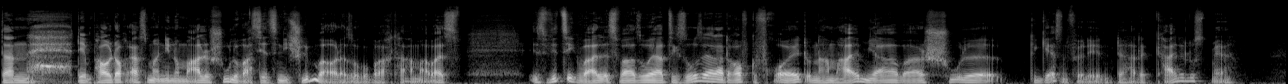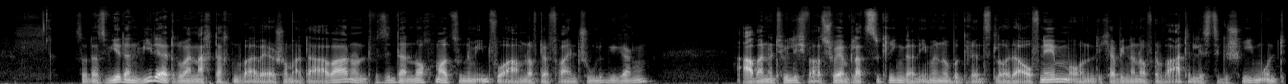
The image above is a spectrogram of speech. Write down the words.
dann den Paul doch erstmal in die normale Schule, was jetzt nicht schlimm war oder so, gebracht haben. Aber es ist witzig, weil es war so, er hat sich so sehr darauf gefreut und nach einem halben Jahr war Schule gegessen für den. Der hatte keine Lust mehr. So dass wir dann wieder drüber nachdachten, weil wir ja schon mal da waren und wir sind dann nochmal zu einem Infoabend auf der freien Schule gegangen. Aber natürlich war es schwer, einen Platz zu kriegen, da die immer nur begrenzt Leute aufnehmen. Und ich habe ihn dann auf eine Warteliste geschrieben. Und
